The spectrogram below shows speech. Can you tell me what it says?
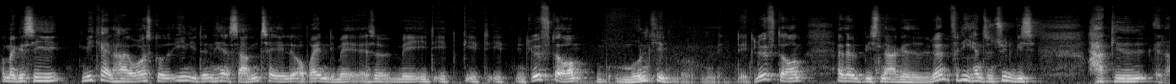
Og man kan sige, Michael har jo også gået ind i den her samtale oprindeligt med, altså med et, et, et, et, et løfte om, mundtligt, et løfte om, at der vil blive snakket løn, fordi han sandsynligvis har givet, eller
